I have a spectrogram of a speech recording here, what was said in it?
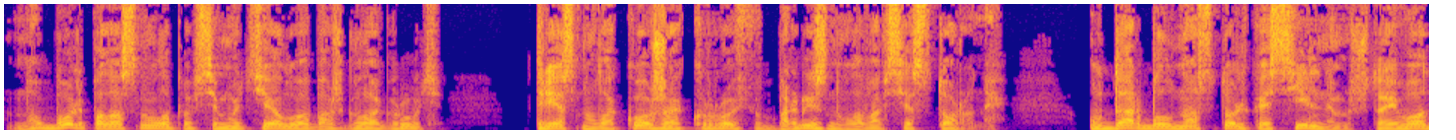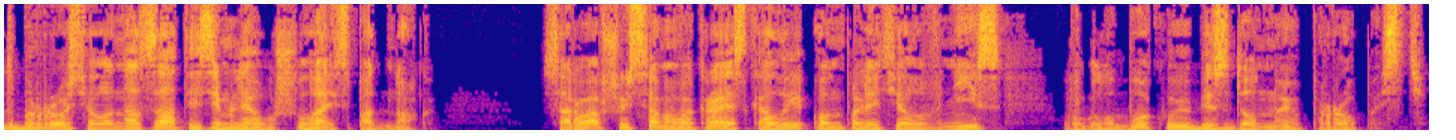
но боль полоснула по всему телу, обожгла грудь. Треснула кожа, кровь брызнула во все стороны. Удар был настолько сильным, что его отбросило назад, и земля ушла из-под ног. Сорвавшись с самого края скалы, он полетел вниз, в глубокую бездонную пропасть.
